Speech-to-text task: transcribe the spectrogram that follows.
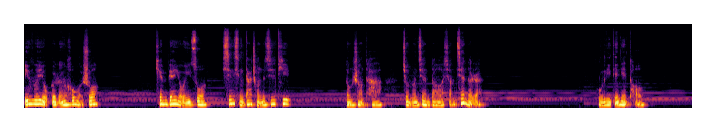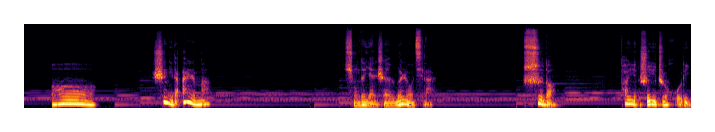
因为有个人和我说。”天边有一座星星搭成的阶梯，登上它就能见到想见的人。狐狸点点头。哦，是你的爱人吗？熊的眼神温柔起来。是的，它也是一只狐狸，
